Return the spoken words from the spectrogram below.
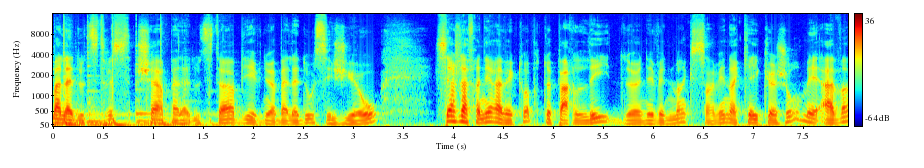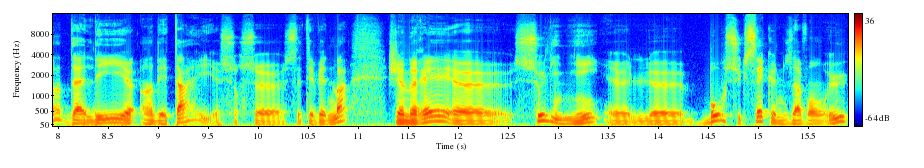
Chers baladauditrices, chers baladoditeurs, bienvenue à Balado CGO. Serge Lafrenière avec toi pour te parler d'un événement qui s'en vient dans quelques jours, mais avant d'aller euh, en détail sur cet événement, j'aimerais euh, souligner euh, le beau succès que nous avons eu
